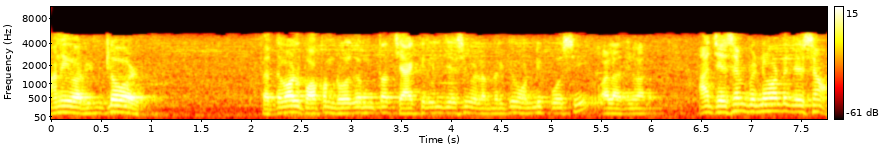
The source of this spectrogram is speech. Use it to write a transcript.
అనేవారు ఇంట్లో వాళ్ళు. పెద్దవాళ్ళు పాపం రోజంతా చాకరీలు చేసి వీళ్ళందరికీ వండి పోసి వాళ్ళు అనేవారు ఆ చేసాం పిండి వంట చేసాం.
